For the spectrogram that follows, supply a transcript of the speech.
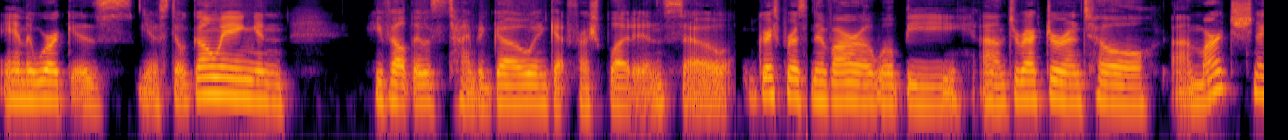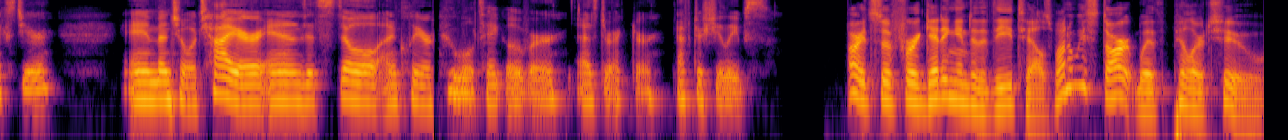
and the work is, you know, still going and he felt it was time to go and get fresh blood in. So Grace Perez Navarro will be um, director until uh, March next year, and then she'll retire. And it's still unclear who will take over as director after she leaves. All right, so for getting into the details, why don't we start with Pillar 2?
